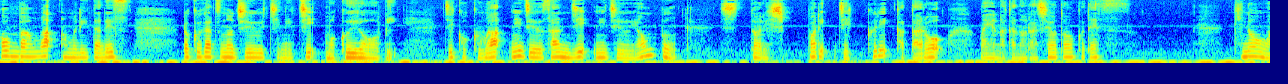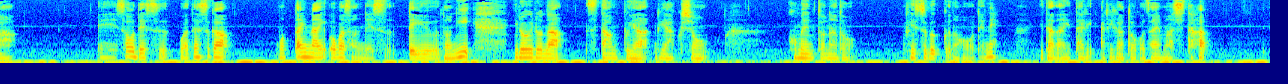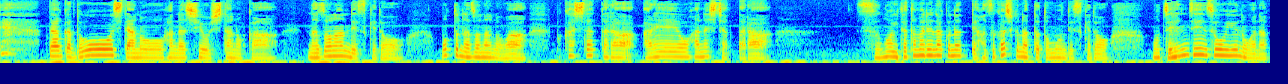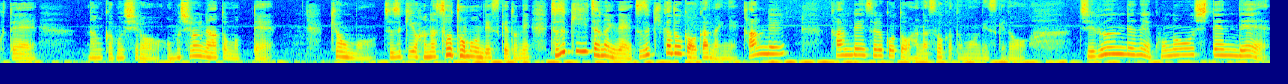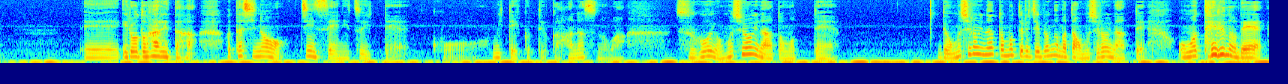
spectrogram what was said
こんばんは、アムリタです。6月の11日木曜日、時刻は23時24分。しっとりしっぽりじっくり語ろう。真夜中のラジオトークです。昨日は、えーそうです。私がもったいないおばさんですっていうのにいろいろなスタンプやリアクションコメントなど Facebook の方でねいただいたりありがとうございました。なんかどうしてあの話をしたのか謎なんですけどもっと謎なのは昔だったらあれを話しちゃったらすごいいたたまれなくなって恥ずかしくなったと思うんですけどもう全然そういうのがなくてなんかむしろ面白いなと思って今日も続きを話そうと思うんですけどね。続きじゃないね。続きかどうかわかんないね。関連？関連することを話そうかと思うんですけど自分でねこの視点で、えー彩られた私の人生についてこう見ていくっていうか話すのはすごい面白いなと思ってで面白いなと思ってる自分がまた面白いなって思っているので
